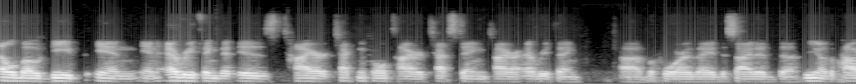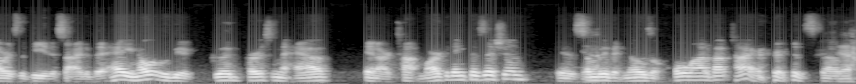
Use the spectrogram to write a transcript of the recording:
elbow deep in in everything that is tire technical, tire testing, tire everything. Uh, before they decided, the, you know, the powers that be decided that, hey, you know what would be a good person to have in our top marketing position is somebody yeah. that knows a whole lot about tires. so yeah.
